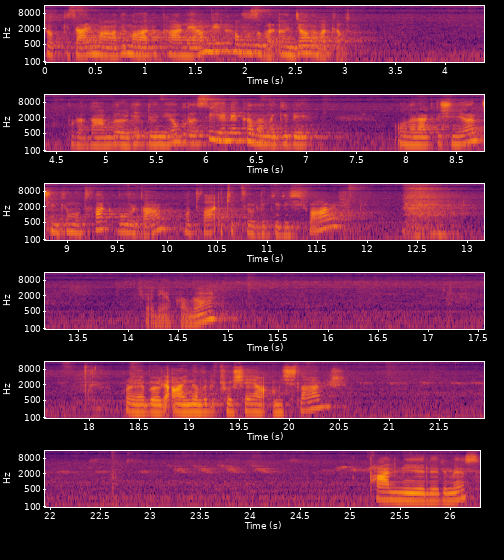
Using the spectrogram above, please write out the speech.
Çok güzel mavi mavi parlayan bir havuzu var. Önce ona bakalım. Buradan böyle dönüyor. Burası yemek alanı gibi olarak düşünüyorum. Çünkü mutfak buradan. Mutfağa iki türlü giriş var. Şöyle yapalım. Buraya böyle aynalı bir köşe yapmışlar. Palmiyelerimiz.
